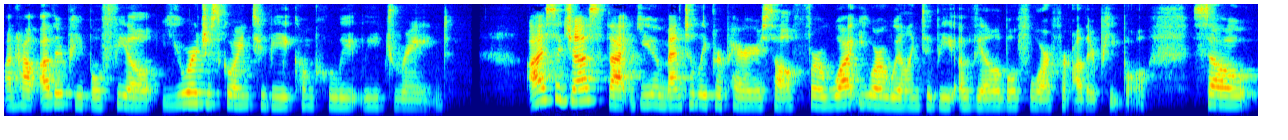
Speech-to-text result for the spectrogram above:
on how other people feel, you are just going to be completely drained. I suggest that you mentally prepare yourself for what you are willing to be available for for other people. So,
